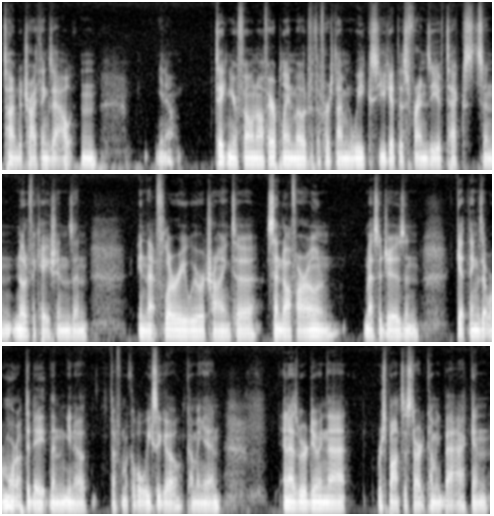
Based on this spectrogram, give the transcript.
time to try things out. And, you know, taking your phone off airplane mode for the first time in weeks, you get this frenzy of texts and notifications. And in that flurry, we were trying to send off our own messages and get things that were more up to date than, you know, stuff from a couple weeks ago coming in. And as we were doing that, responses started coming back. And,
